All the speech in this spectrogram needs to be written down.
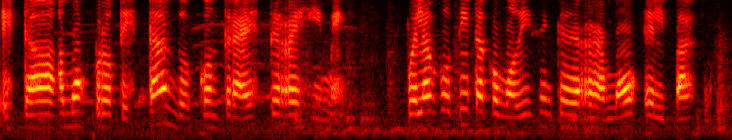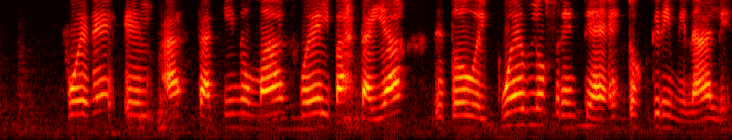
estábamos protestando contra este régimen. Fue la gotita, como dicen, que derramó el paso fue el hasta aquí nomás, fue el basta ya de todo el pueblo frente a estos criminales.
